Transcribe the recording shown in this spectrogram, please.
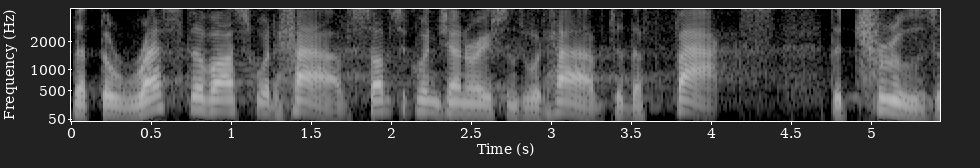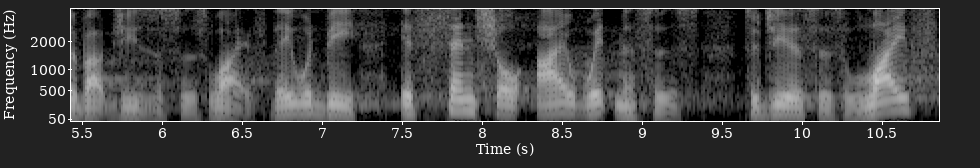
that the rest of us would have, subsequent generations would have, to the facts, the truths about Jesus' life. They would be essential eyewitnesses to Jesus' life,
